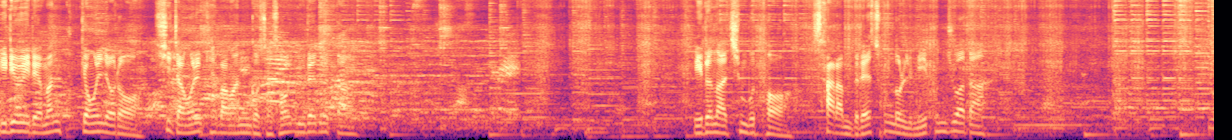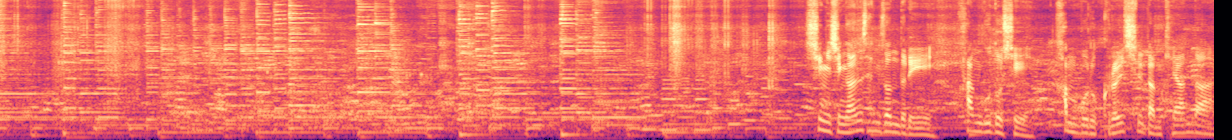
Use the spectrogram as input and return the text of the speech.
일요일에만 국경을 열어 시장을 개방한 곳에서 유래됐다. 이른 아침부터 사람들의 손놀림이 분주하다. 싱싱한 생선들이 항구 도시 함부르크를 실감케 한다.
